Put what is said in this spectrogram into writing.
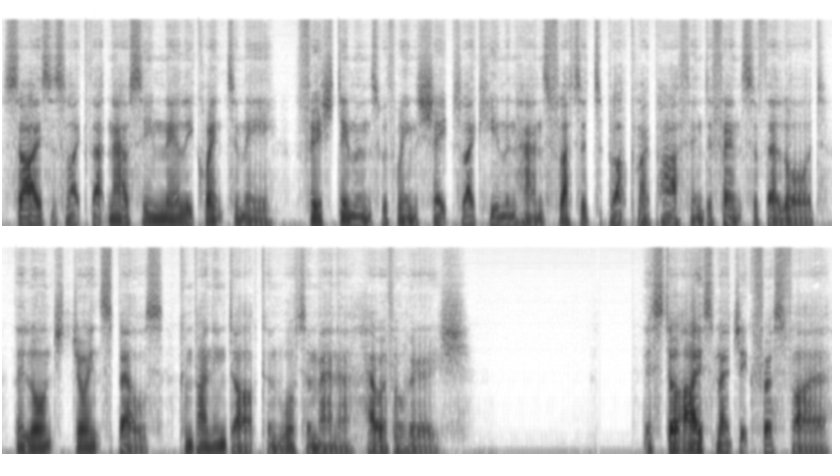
Sizes like that now seem nearly quaint to me. Fish demons with wings shaped like human hands fluttered to block my path in defense of their lord. They launched joint spells, combining dark and water mana, however rouge. Istar Ice Magic Frostfire,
